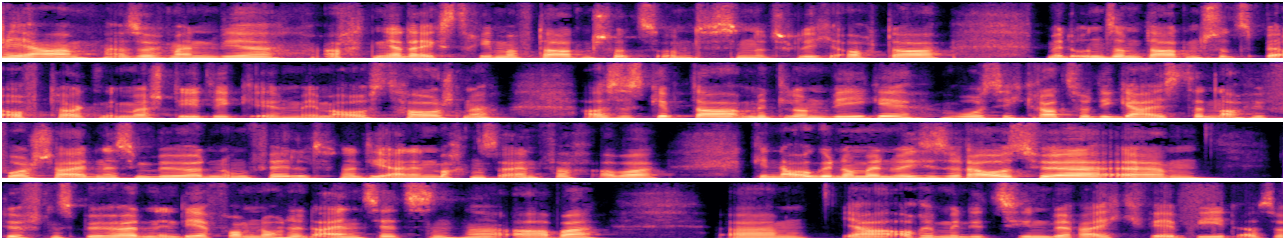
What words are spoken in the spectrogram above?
Ja, also ich meine, wir achten ja da extrem auf Datenschutz und sind natürlich auch da mit unserem Datenschutzbeauftragten immer stetig im, im Austausch. Ne? Also es gibt da Mittel und Wege, wo sich gerade so die Geister nach wie vor scheiden, ist im Behördenumfeld. Ne? Die einen machen es einfach, aber genau genommen, wenn ich so raushöre, ähm, dürften es Behörden in der Form noch nicht einsetzen. Ne? Aber ähm, ja auch im Medizinbereich querbeet. Also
